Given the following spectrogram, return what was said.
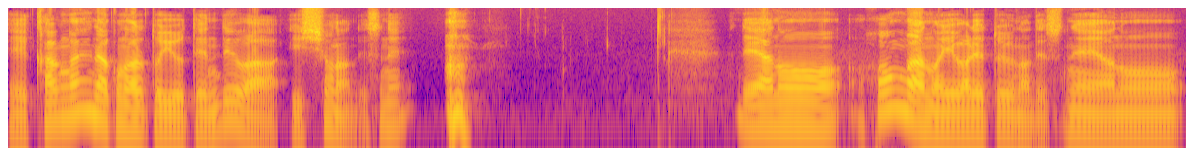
えー、考えなくなるという点では一緒なんですね。で、あの、本願の言われというのはですね、あの、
